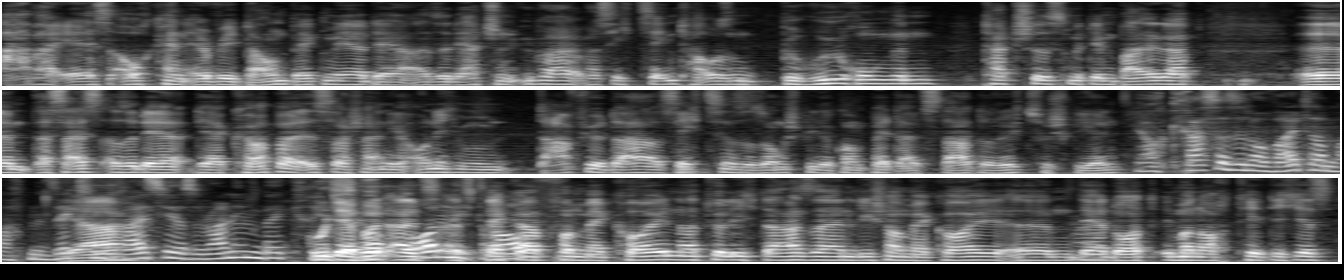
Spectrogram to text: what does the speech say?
Aber er ist auch kein Every Downback mehr. Der, also der hat schon über, was ich, 10.000 Berührungen, Touches mit dem Ball gehabt. Ähm, das heißt also, der, der Körper ist wahrscheinlich auch nicht dafür da, 16 Saisonspiele komplett als Starter durchzuspielen. Ja, auch krass, dass er noch weitermacht. Mit 36 ja. als Running Back. Gut, er wird als, als Backup drauf. von McCoy natürlich da sein, Lishan McCoy, ähm, ja. der dort immer noch tätig ist.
